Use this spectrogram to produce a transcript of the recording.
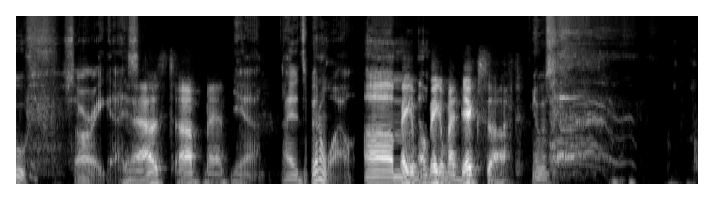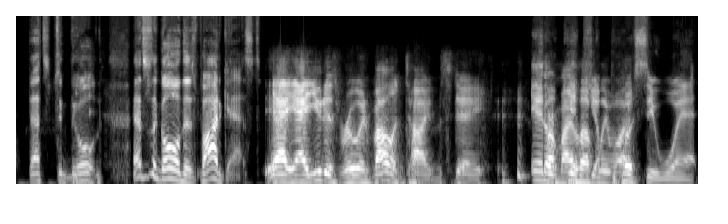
Oof, sorry guys. Yeah, that was tough, man. Yeah, I- it's been a while. Um, Making, oh, making my dick soft. it was. that's the goal. That's the goal of this podcast. Yeah, yeah, you just ruined Valentine's Day. It'll my get lovely your wife. pussy wet.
